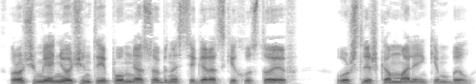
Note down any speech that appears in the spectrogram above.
Впрочем, я не очень-то и помню особенности городских устоев, уж слишком маленьким был.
